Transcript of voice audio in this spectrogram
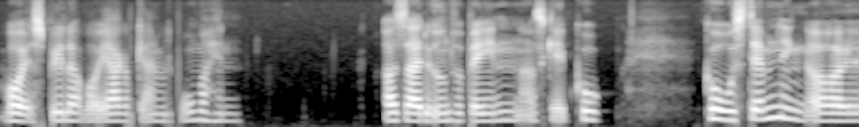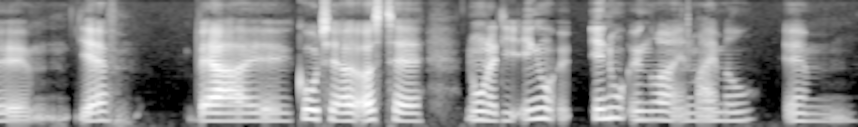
hvor jeg spiller, hvor Jakob gerne vil bruge mig hen. Og så er det uden for banen at skabe god, god stemning og øh, ja, være øh, god til at også tage nogle af de endnu, endnu yngre end mig med. Øhm,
